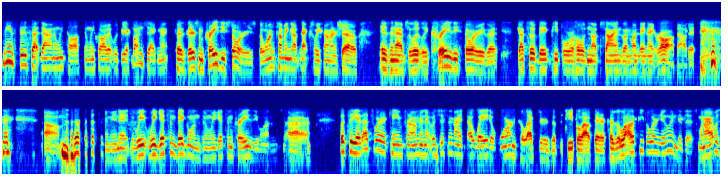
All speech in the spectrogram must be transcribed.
me and Stu sat down and we talked and we thought it would be a fun segment because there's some crazy stories. The one coming up next week on our show is an absolutely crazy story that got so big people were holding up signs on Monday Night Raw about it. um I mean, it we we get some big ones and we get some crazy ones. Uh but so yeah, that's where it came from, and it was just an, a way to warn collectors of the people out there because a lot of people are new into this. When I was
